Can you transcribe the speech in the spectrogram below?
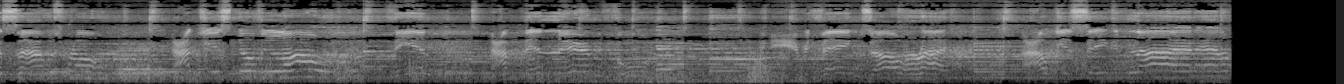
guess I was wrong. I just don't belong. Then I've been there.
